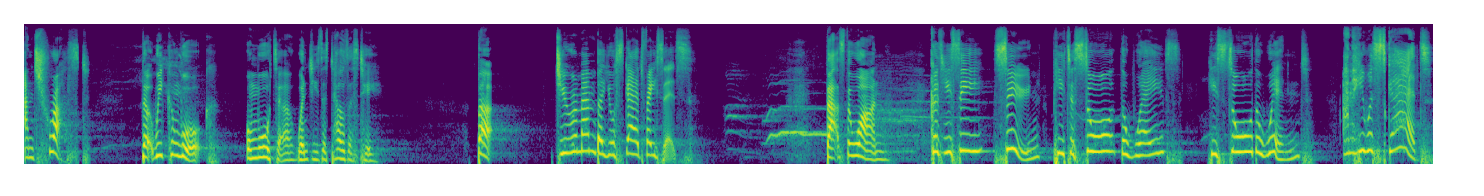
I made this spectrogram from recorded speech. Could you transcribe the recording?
and trust that we can walk on water when Jesus tells us to. But do you remember your scared faces? That's the one. Because you see, soon Peter saw the waves, he saw the wind, and he was scared.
